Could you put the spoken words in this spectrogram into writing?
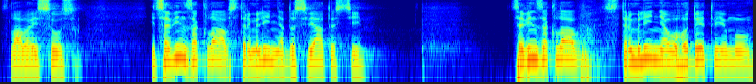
Слава Ісусу! І це Він заклав стремління до святості. Це Він заклав стремління угодити йому.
